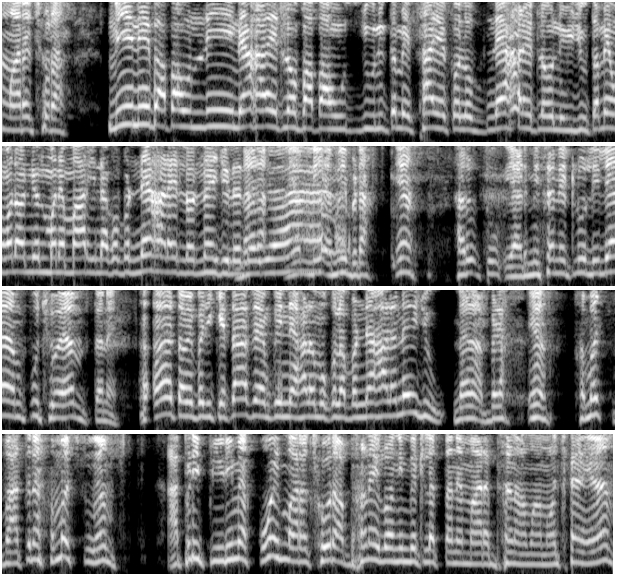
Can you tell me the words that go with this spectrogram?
મારે છોરા. ની ની બાપા હું ની ને હાળે એટલો બાપા હું જુ નહીં તમે થાય કલો ને હાળે એટલો જુ તમે ઓના મને મારી નાખો પણ ને હાળે એટલો નહીં જુ ના, ના, નહીં, એમ નહીં બેટા. હારું તું એડમિશન એટલું લઈ લે એમ પૂછું એમ તને. હા તમે પછી કેતા હશે એમ કઈ ને હાળે મોકલા પણ ને હાળે નહીં જુ ના ના બેટા સમજ વાતને સમજશું એમ. આપણી પીઢીમાં કોઈ મારા છોરા ભણેલો નહીં એટલે તને મારે ભણાવવાનો છે એમ?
